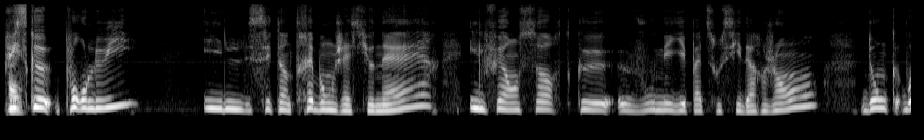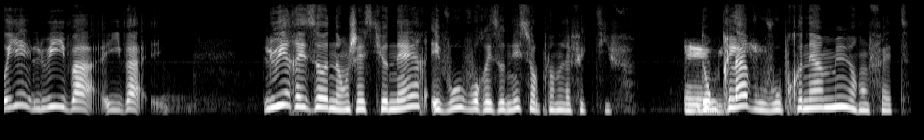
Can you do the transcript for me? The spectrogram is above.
Puisque pour lui, il, c'est un très bon gestionnaire, il fait en sorte que euh, vous n'ayez pas de soucis d'argent. Donc, vous voyez, lui, il va, il va, lui raisonne en gestionnaire et vous, vous raisonnez sur le plan de l'affectif. Et Donc oui. là, vous vous prenez un mur, en fait,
